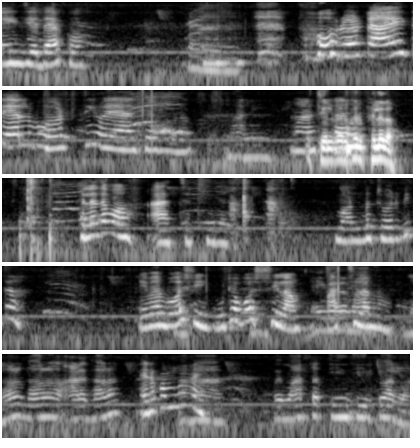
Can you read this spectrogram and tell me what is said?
এই যে দেখো। পুরোটাই তেল ভর্তি হয়ে আছে পুরো। তেল বের করে ফেলে দাও। ফেলে দেবো? আচ্ছা ঠিক আছে। বড্ড চর্বি তো। এবার বসি উঠে বসছিলাম পাচ্ছিলাম না। ধরো ধরো আরে ধরো। এরকম ভাবে হ্যাঁ ওই মাছটা তিন তিন করবা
